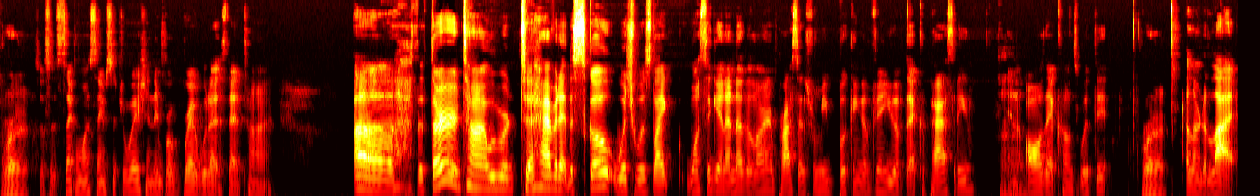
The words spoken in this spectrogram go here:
Right. So it's the second one, same situation. They broke bread with us that time. Uh, the third time we were to have it at the scope, which was like once again another learning process for me booking a venue of that capacity and Mhm. all that comes with it. Right. I learned a lot.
